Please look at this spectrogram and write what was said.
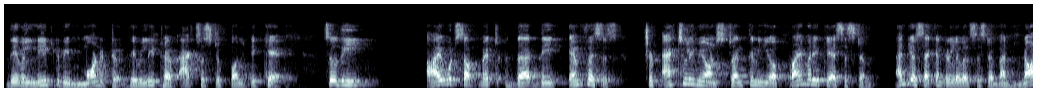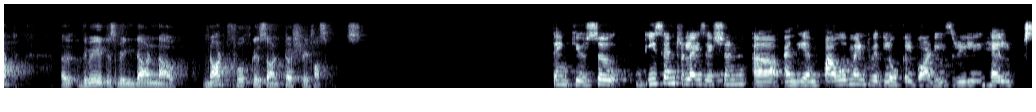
they will need to be monitored. They will need to have access to quality care. So the I would submit that the emphasis should actually be on strengthening your primary care system and your secondary level system and not uh, the way it is being done now, not focus on tertiary hospitals. Thank you. So decentralization uh, and the empowerment with local bodies really helps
